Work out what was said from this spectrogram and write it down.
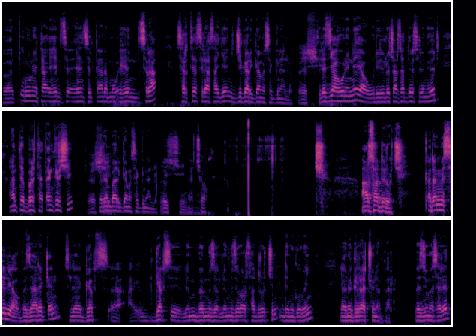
በጥሩ ሁኔታ ይሄን ስልጠና ደግሞ ይሄን ስራ ሰርተህ ስላሳየን እጅግ አድርጌ አመሰግናለሁ። ስለዚህ አሁን እኔ ያው ወደ ሌሎች አርሶ አደሮች ስለሚሄድ አንተ በርታ፣ ጠንክር። እሺ እሺ በደንብ አድርጌ አመሰግናለሁ። እሺ ቻው። አርሶ አደሮች ቀደም ሲል ያው በዛሬ ቀን ስለ ገብስ ለሚዘሩ አርሶ አደሮችን እንደሚጎበኝ ያው ነግራችሁ ነበር። በዚሁ መሰረት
